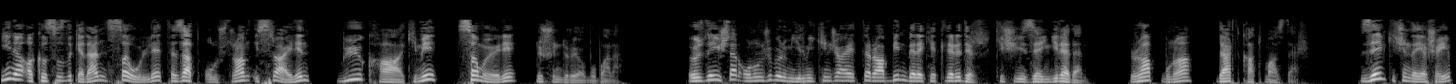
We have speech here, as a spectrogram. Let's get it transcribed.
Yine akılsızlık eden Saul ile tezat oluşturan İsrail'in büyük hakimi Samuel'i düşündürüyor bu bana. Özdeyişler 10. bölüm 22. ayette Rabbin bereketleridir kişiyi zengin eden. Rab buna dert katmaz der. Zevk içinde yaşayıp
